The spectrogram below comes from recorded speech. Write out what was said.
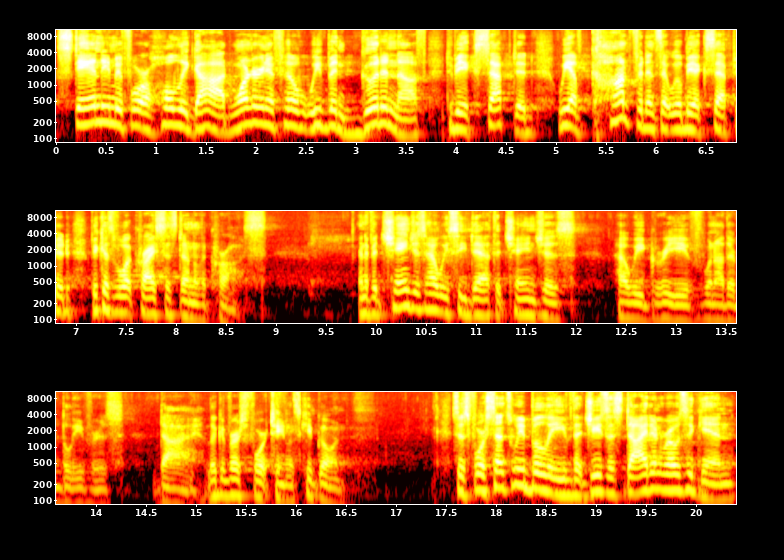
standing before a holy God, wondering if we've been good enough to be accepted. We have confidence that we'll be accepted because of what Christ has done on the cross. And if it changes how we see death, it changes how we grieve when other believers die. Look at verse 14. Let's keep going. It says, For since we believe that Jesus died and rose again,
